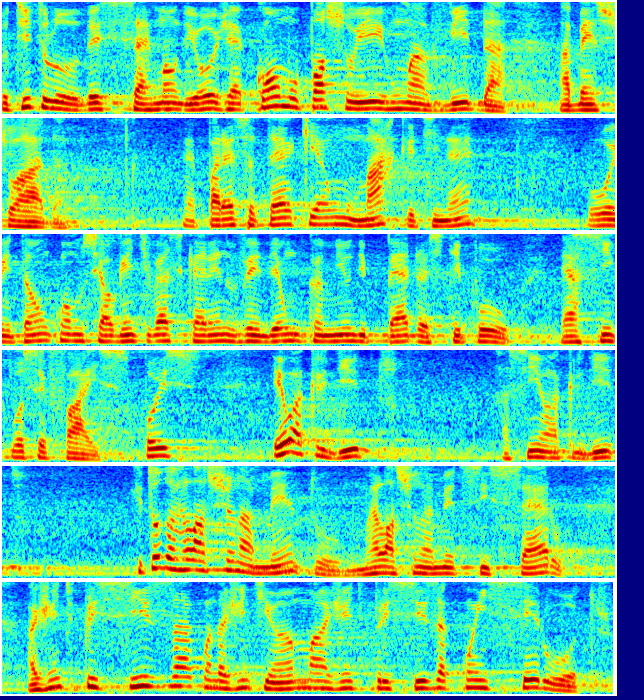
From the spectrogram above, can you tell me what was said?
O título desse sermão de hoje é Como Possuir uma Vida Abençoada. É, parece até que é um marketing, né? Ou então como se alguém tivesse querendo vender um caminho de pedras, tipo, é assim que você faz. Pois eu acredito, assim eu acredito, que todo relacionamento, um relacionamento sincero, a gente precisa, quando a gente ama, a gente precisa conhecer o outro,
